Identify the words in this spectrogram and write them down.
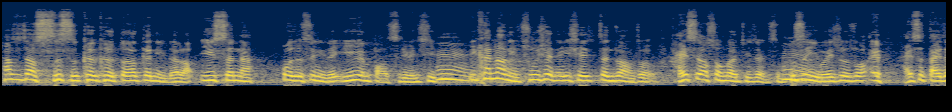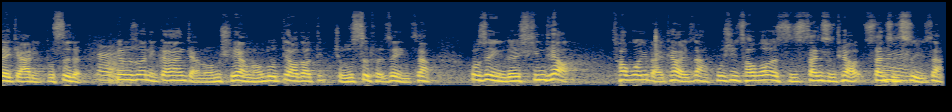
他是要时时刻刻都要跟你的老医生啊，或者是你的医院保持联系。嗯。一看到你出现的一些症状之后，还是要送到急诊室，不是以为就是说，哎，还是待在家里，不是的。对。譬如说你刚刚讲的，我们血氧浓度掉到九十四 percent 以上，或是你的心跳超过一百跳以上，呼吸超过二十三十跳三十次以上，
